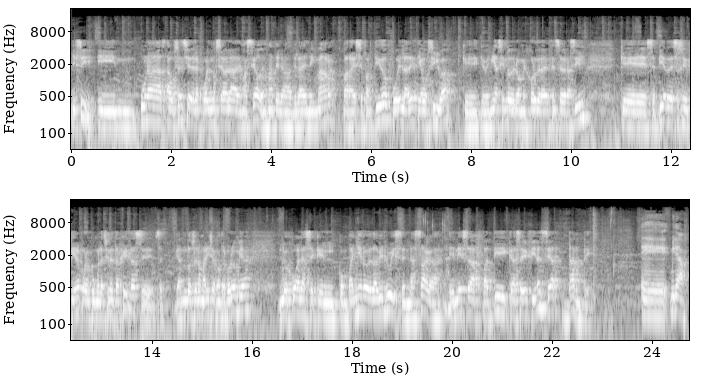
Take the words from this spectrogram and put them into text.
Y sí, y una ausencia de la cual no se habla demasiado, además de la de, la de Neymar, para ese partido fue la de Thiago Silva, que, venía siendo de lo mejor de la defensa de Brasil, que se pierde esa semifinal por acumulación de tarjetas, eh, ganándose una amarilla contra Colombia, lo cual hace que el compañero de David Luis en la saga, en esa fatídica semifinal, sea Dante. Eh, mira,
